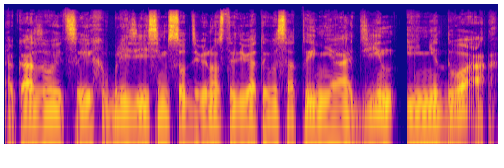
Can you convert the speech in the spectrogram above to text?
Оказывается, их вблизи 799 высоты не один и не два.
